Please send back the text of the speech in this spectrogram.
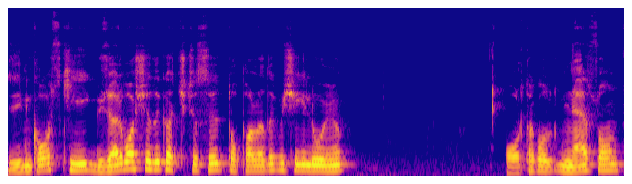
Zinkovski güzel başladık açıkçası. Toparladık bir şekilde oyunu. Ortak olduk. Nelson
